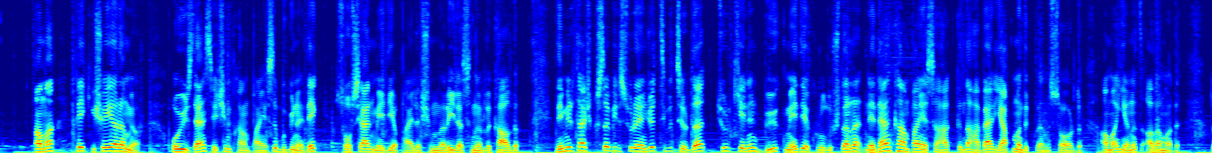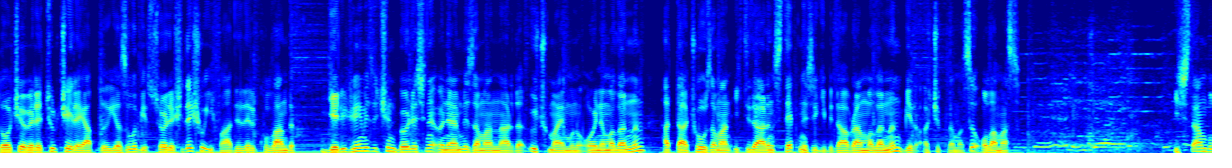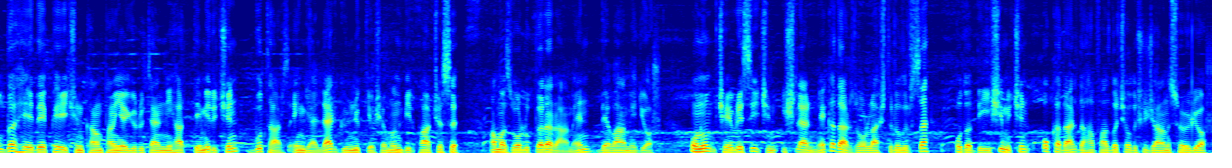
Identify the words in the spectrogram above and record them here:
Ama pek işe yaramıyor. O yüzden seçim kampanyası bugüne dek sosyal medya paylaşımlarıyla sınırlı kaldı. Demirtaş kısa bir süre önce Twitter'da Türkiye'nin büyük medya kuruluşlarına neden kampanyası hakkında haber yapmadıklarını sordu ama yanıt alamadı. Deutsche Welle Türkçe ile yaptığı yazılı bir söyleşide şu ifadeleri kullandı. Geleceğimiz için böylesine önemli zamanlarda üç maymunu oynamalarının hatta çoğu zaman iktidarın stepnesi gibi davranmalarının bir açıklaması olamaz. İstanbul'da HDP için kampanya yürüten Nihat Demir için bu tarz engeller günlük yaşamın bir parçası. Ama zorluklara rağmen devam ediyor. Onun çevresi için işler ne kadar zorlaştırılırsa o da değişim için o kadar daha fazla çalışacağını söylüyor.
